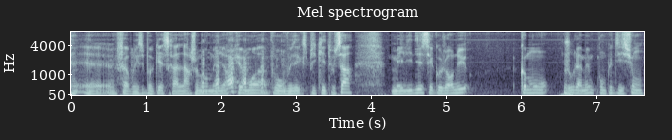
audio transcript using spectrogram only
euh, Fabrice Boquet sera largement meilleur que moi pour vous expliquer tout ça. Mais l'idée, c'est qu'aujourd'hui, comme on joue la même compétition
